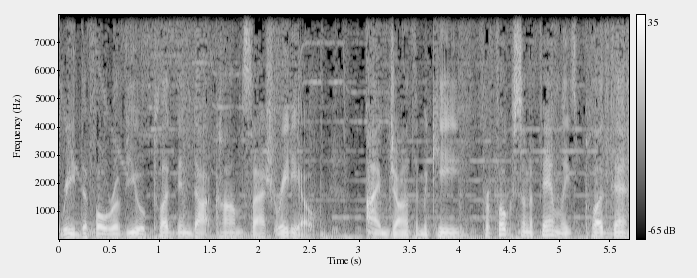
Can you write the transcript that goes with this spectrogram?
Read the full review at pluggedin.com slash radio. I'm Jonathan McKee for Focus on the Family's Plugged In.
